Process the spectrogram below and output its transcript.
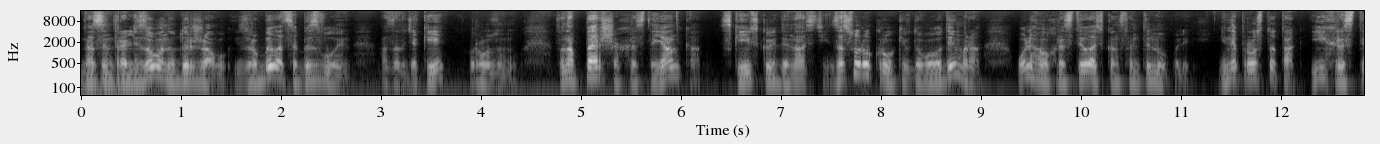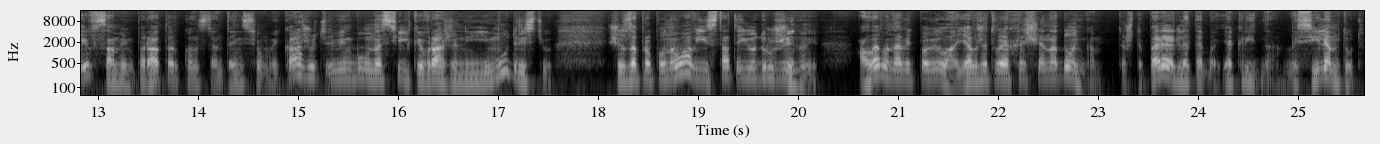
на централізовану державу і зробила це без воїн, а завдяки розуму. Вона перша християнка з Київської династії. За 40 років до Володимира Ольга охрестилась в Константинополі. І не просто так. Її хрестив сам імператор Константин VII. Кажуть, він був настільки вражений її мудрістю, що запропонував їй стати його дружиною. Але вона відповіла: Я вже твоя хрещена донька, тож тепер я для тебе як рідна. Весіллям тут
